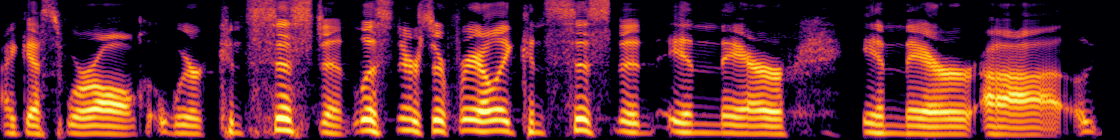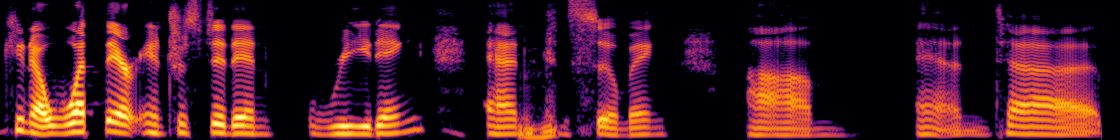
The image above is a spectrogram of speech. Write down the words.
I guess we're all we're consistent. Listeners are fairly consistent in their in their uh, you know what they're interested in reading and mm-hmm. consuming. Um, and uh,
